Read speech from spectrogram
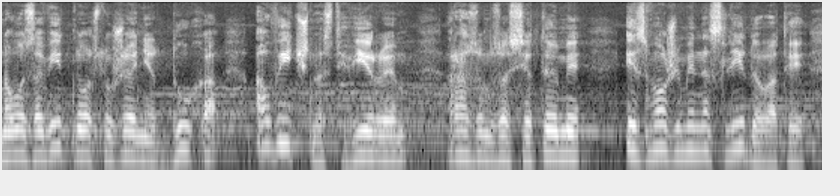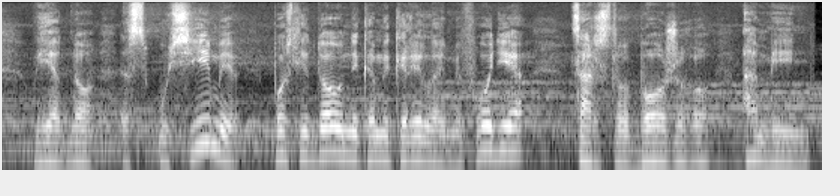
новозавітного служення Духа, а в вічність віруємо разом з освятими і зможемо і наслідувати в'єдно з усіми послідовниками Кирила і Мефодія Царства Божого. Амінь.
